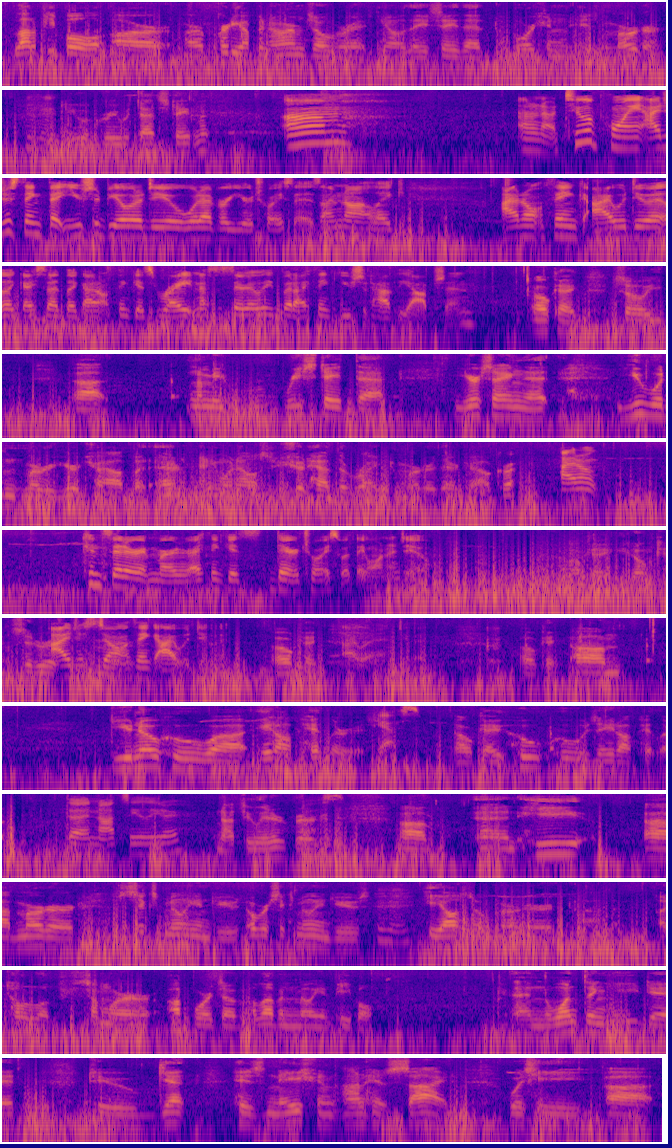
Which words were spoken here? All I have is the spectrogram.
a lot of people are are pretty up in arms over it. You know, they say that abortion is murder. Mhm. Do you agree with that statement? Um, I don't know. To a point, I just think that you should be able to do whatever your choice is. I'm not like, I don't think I would do it. Like I said, like I don't think it's right necessarily, but I think you should have the option. Okay. So, uh, let me restate that. You're saying that you wouldn't murder your child, but anyone else should have the right to murder their child, correct? I don't consider it murder. I think it's their choice what they want to do. Okay. You don't consider it. I just don't think I would do it. Okay. I wouldn't do it. Okay. Um, do you know who uh, Adolf Hitler is? Yes. Okay. Who who was Adolf Hitler? The Nazi leader? Nazi leader. Very Yes. good. Um, and he uh, murdered six million Jews, over six million Jews. Mhm. He also murdered uh, a total of somewhere upwards of 11 million people. And the one thing he did to get his nation on his side was he uh,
